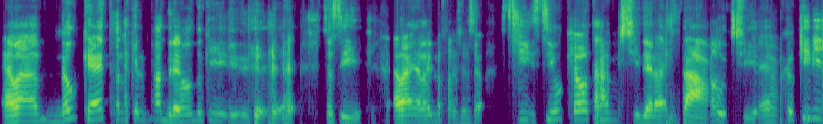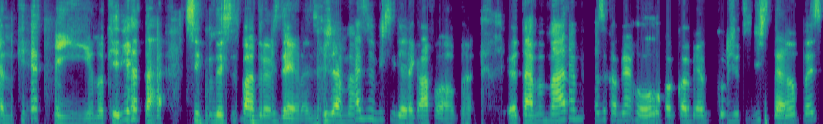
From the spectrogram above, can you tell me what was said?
ela não quer estar naquele padrão do que. Tipo assim, ela, ela ainda fala assim: ó, se, se o que eu tava vestido era estar out, é o que eu queria, eu não queria em, eu não queria estar segundo esses padrões delas. Eu jamais me vestiria daquela forma. Eu tava maravilhosa com a minha roupa, com o meu conjunto de estampas,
